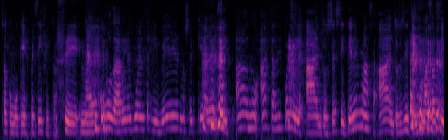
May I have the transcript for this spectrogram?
O sea, como que específica. Sí. No como darle vueltas y ver, no sé qué, a ver si, ah, no, ah, estás disponible. Ah, entonces sí tienes masa. Ah, entonces sí tienes masa, sí.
